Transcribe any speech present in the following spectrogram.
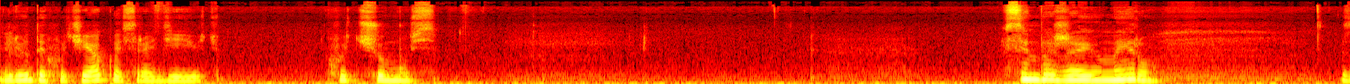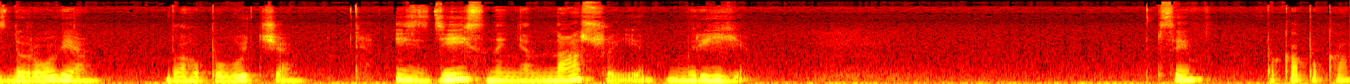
люди хоч якось радіють, хоч чомусь. Всім бажаю миру, здоров'я, благополуччя і здійснення нашої мрії. Всім пока-пока.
